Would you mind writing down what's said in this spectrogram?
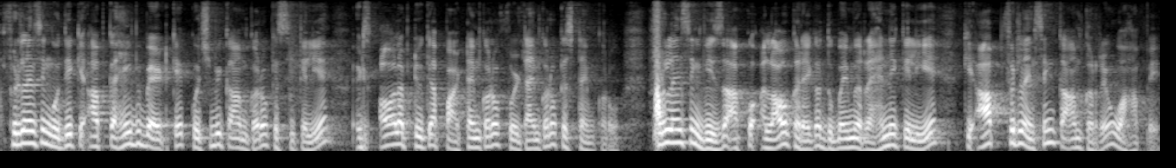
फ्रीलांसिंग होती है कि आप कहीं भी बैठ के कुछ भी काम करो किसी के लिए इट्स ऑल अप टू कि आप पार्ट टाइम करो फुल टाइम करो, किस टाइम करो। फ्रीलांसिंग वीज़ा आपको अलाउ करेगा दुबई में रहने के लिए कि आप फ्रीलांसिंग काम कर रहे हो वहाँ पे।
